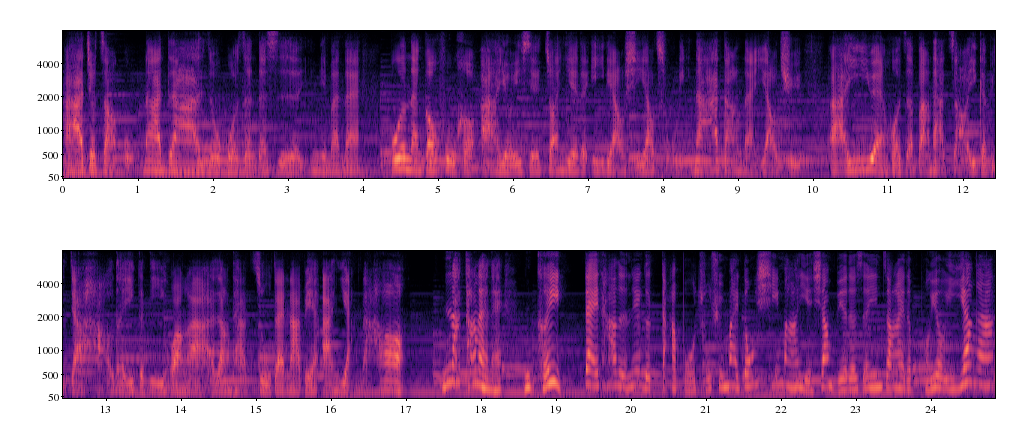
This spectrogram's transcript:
啊，就照顾。那那如果真的是你们呢，不能够负荷啊，有一些专业的医疗需要处理，那当然要去啊医院或者帮他找一个比较好的一个地方啊，让他住在那边安养的哈。那康奶奶，你可以带他的那个大伯出去卖东西吗？也像别的声音障碍的朋友一样啊。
